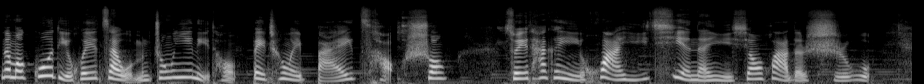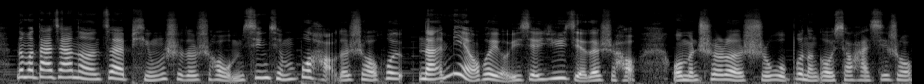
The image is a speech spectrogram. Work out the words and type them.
那么锅底灰在我们中医里头被称为百草霜，所以它可以化一切难以消化的食物。那么大家呢，在平时的时候，我们心情不好的时候，会难免会有一些郁结的时候，我们吃了食物不能够消化吸收，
